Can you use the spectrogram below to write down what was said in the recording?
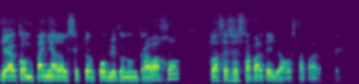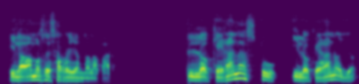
Yo he acompañado al sector público en un trabajo, tú haces esta parte y yo hago esta parte. Y la vamos desarrollando a la par lo que ganas tú y lo que gano yo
